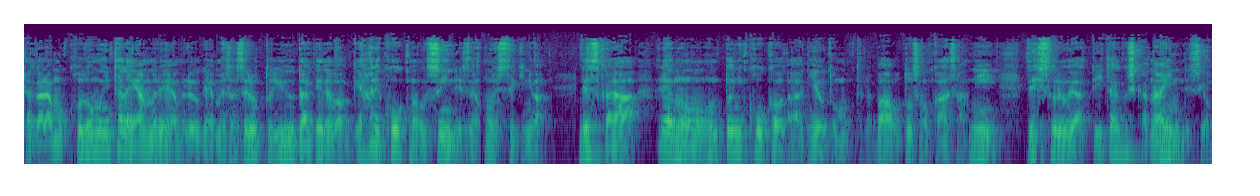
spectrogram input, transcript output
だからもう子供にただやめろやめろとかやめさせろというだけでは、やはり効果が薄いんですね、本質的には。ですから、やはりあの、本当に効果を上げようと思ったらば、お父さんお母さんに、ぜひそれをやっていただくしかないんですよ。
